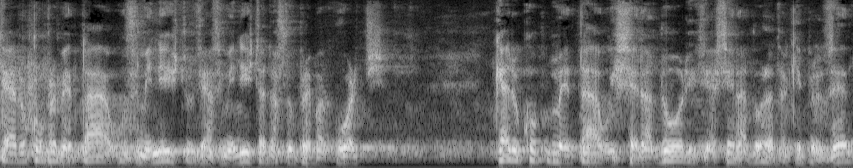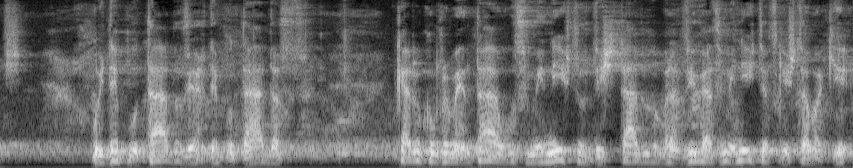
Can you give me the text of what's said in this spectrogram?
Quero cumprimentar os ministros e as ministras da Suprema Corte. Quero cumprimentar os senadores e as senadoras aqui presentes, os deputados e as deputadas. Quero cumprimentar os ministros de Estado do Brasil e as ministras que estão aqui.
